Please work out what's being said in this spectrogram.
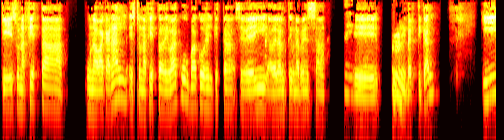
que es una fiesta, una bacanal, es una fiesta de Baco. Baco es el que está, se ve ahí adelante de una prensa eh, vertical y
